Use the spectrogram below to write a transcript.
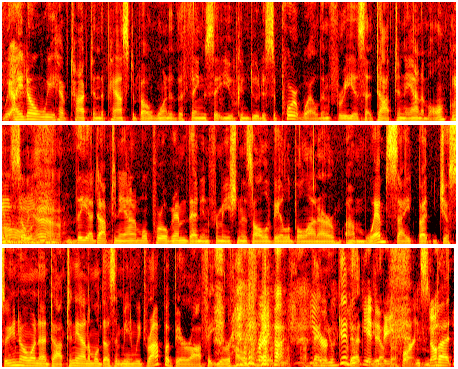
we, I know we have talked in the past about one of the things that you can do to support Wild and Free is adopt an animal. Oh, so yeah. the Adopt an Animal program, that information is all available on our um, website. But just so you know, an adopt an animal doesn't mean we drop a bear off at your house. Right. Then Here, you get you it. get you it, know. acorns, no? But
